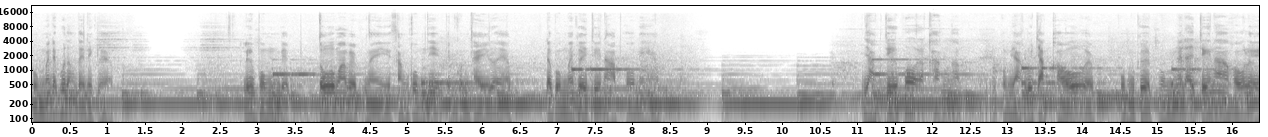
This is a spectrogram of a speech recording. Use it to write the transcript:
ผมไม่ได้พูดตั้งแต่เด็กเลยครับ หรือผมแบบโตมาแบบในสังคมที่เป็นคนไทยด้วยครับ แล้วผมไม่เคยเจอหน้าพ่อแม่ครับ อยากเจอพ่อละครั้งครับ ผมอยากรู้จักเขาแบบผมเกิดผมไม่ได้เจอหน้าเขาเลย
